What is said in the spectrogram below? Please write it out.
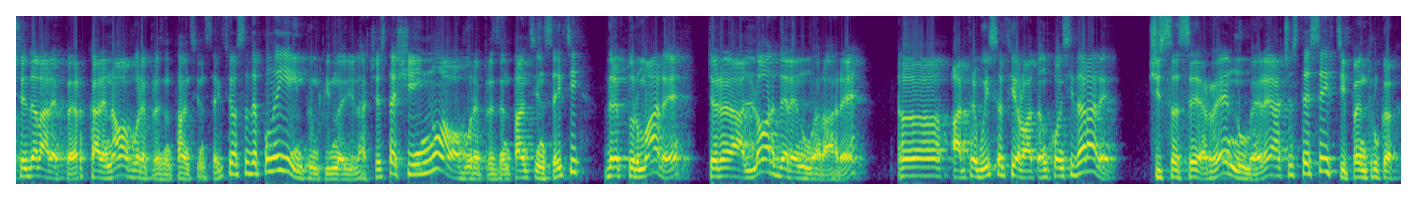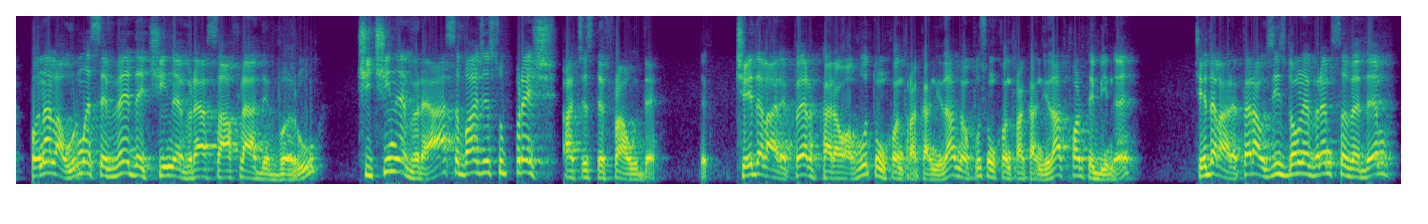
cei de la Reper, care n-au avut reprezentanți în secție, o să depună ei întâmpinările acestea și ei nu au avut reprezentanți în secții. Drept urmare, cererea lor de renumărare uh, ar trebui să fie luată în considerare și să se renumere aceste secții, pentru că până la urmă se vede cine vrea să afle adevărul și cine vrea să bage sub preș aceste fraude. Cei de la Reper care au avut un contracandidat, mi-au pus un contracandidat foarte bine, cei de la Reper au zis, domnule, vrem să vedem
